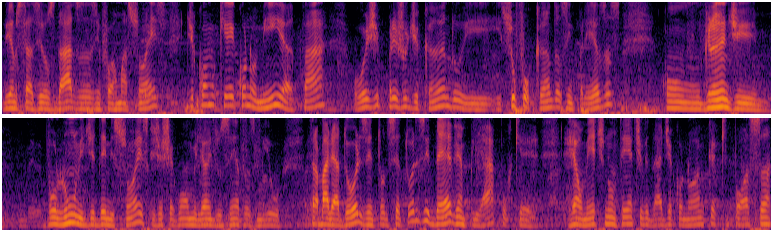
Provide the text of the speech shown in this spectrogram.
viemos trazer os dados, as informações de como que a economia está hoje prejudicando e, e sufocando as empresas com um grande volume de demissões, que já chegou a 1 milhão e 200 mil trabalhadores em todos os setores e deve ampliar, porque realmente não tem atividade econômica que possa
